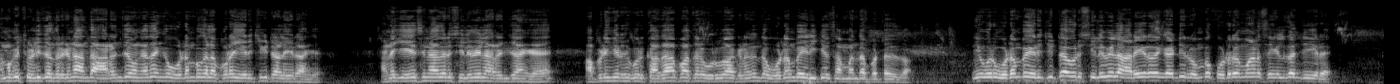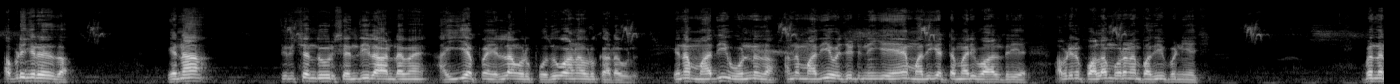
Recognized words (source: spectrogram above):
நமக்கு சொல்லி தந்திருக்குன்னா அந்த அரைஞ்சவங்க தான் இங்கே உடம்புகளை பூரா எரிச்சுக்கிட்டு அலைகிறாங்க அன்றைக்கி இயேசுநாதர் சிலுவையில் அரைஞ்சாங்க. அப்படிங்கிறதுக்கு ஒரு கதாபாத்திரம் உருவாக்குனது இந்த உடம்பை எரிக்க சம்மந்தப்பட்டது தான். நீ ஒரு உடம்பை எரிச்சிட்டா ஒரு சிலுவையில் அரைகிறதங்காட்டி ரொம்ப கொடூரமான செயல் தான் செய்கிற அப்படிங்கிறது தான். ஏன்னா திருச்செந்தூர் செந்தில் ஆண்டவன் ஐயப்பன் எல்லாம் ஒரு பொதுவான ஒரு கடவுள். ஏன்னா மதி ஒன்று தான் அந்த மதியை வச்சுட்டு நீங்கள் ஏன் மதி கெட்ட மாதிரி வாழ்றீங்க? அப்படின்னு பல முறை நான் பதிவு பண்ணியாச்சு. இப்போ இந்த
